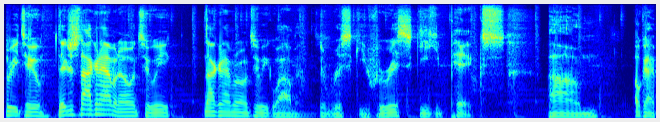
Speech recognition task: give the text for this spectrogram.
3-2. They're just not going to have an 0-2 week. Not going to have an 0-2 week. Wow, man. These are risky, risky picks. Um, okay.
